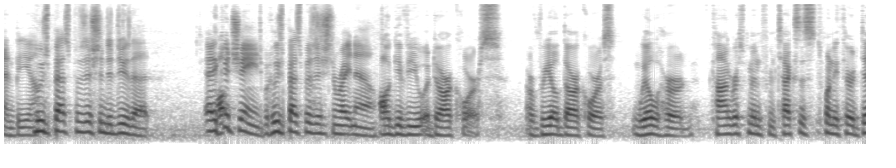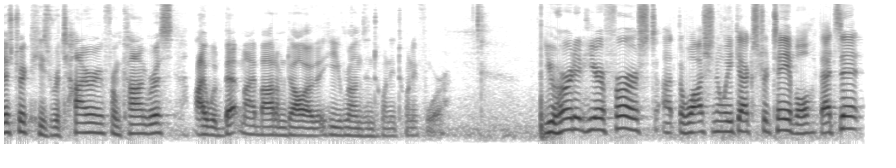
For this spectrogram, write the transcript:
and beyond. Who's best positioned to do that? And it could change, but who's best positioned right now? I'll give you a dark horse, a real dark horse. Will Hurd, congressman from Texas' 23rd district. He's retiring from Congress. I would bet my bottom dollar that he runs in 2024. You heard it here first at the Washington Week Extra table. That's it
